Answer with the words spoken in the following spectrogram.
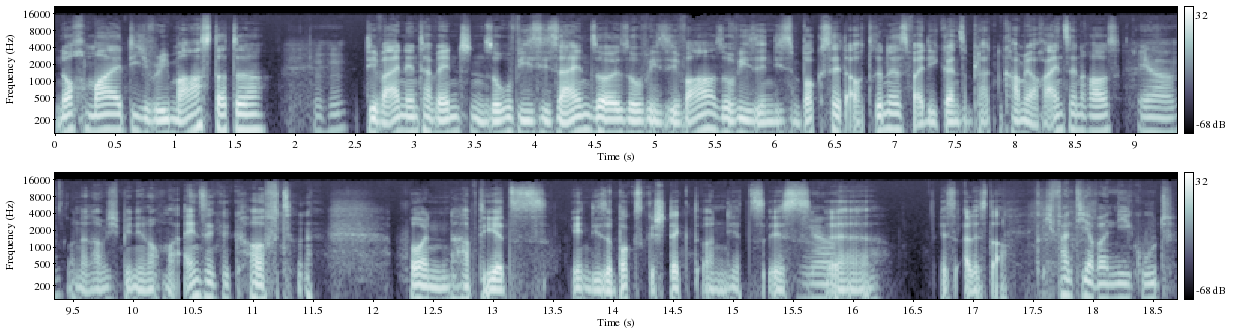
Nochmal die remasterte Mhm. Divine Intervention, so wie sie sein soll, so wie sie war, so wie sie in diesem Boxset auch drin ist, weil die ganzen Platten kamen ja auch einzeln raus. Ja. Und dann habe ich mir die nochmal einzeln gekauft und habe die jetzt in diese Box gesteckt und jetzt ist, Ja. äh, ist alles da. Ich fand die aber nie gut.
